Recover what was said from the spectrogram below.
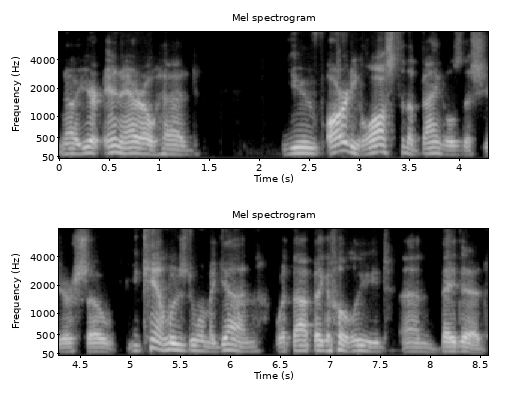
No, you're in Arrowhead. You've already lost to the Bengals this year, so you can't lose to them again with that big of a lead, and they did.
